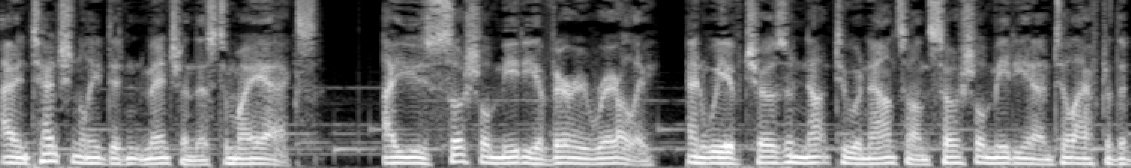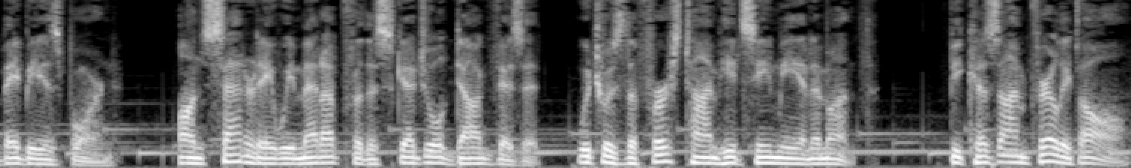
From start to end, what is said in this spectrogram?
I intentionally didn't mention this to my ex. I use social media very rarely, and we have chosen not to announce on social media until after the baby is born. On Saturday we met up for the scheduled dog visit, which was the first time he'd seen me in a month. Because I'm fairly tall,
